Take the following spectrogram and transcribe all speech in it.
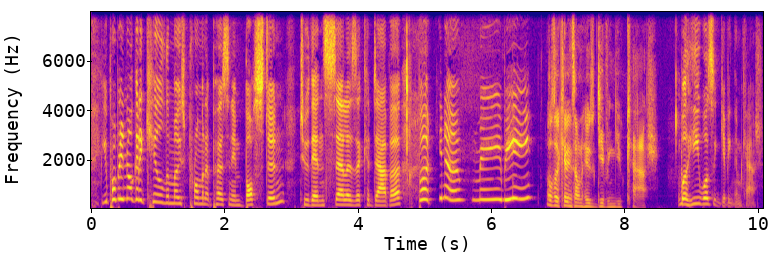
you're probably not going to kill the most prominent person in Boston to then sell as a cadaver, but you know, maybe. Also, killing someone who's giving you cash. Well, he wasn't giving them cash.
